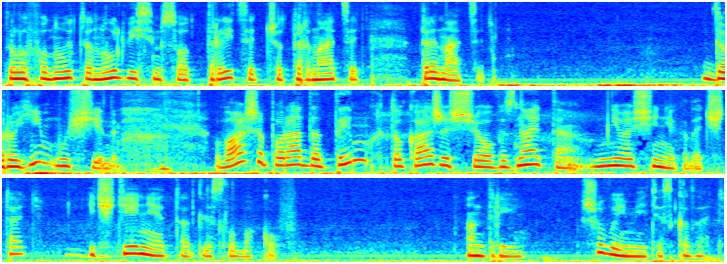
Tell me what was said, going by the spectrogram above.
телефонуйте 0800 30 14 13. Дорогі мужчини, ваша порада тим, хто каже, що ви знаєте, мені вообще некогда читати, і чтение це для слабаков. Андрій, що ви имеете сказати?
